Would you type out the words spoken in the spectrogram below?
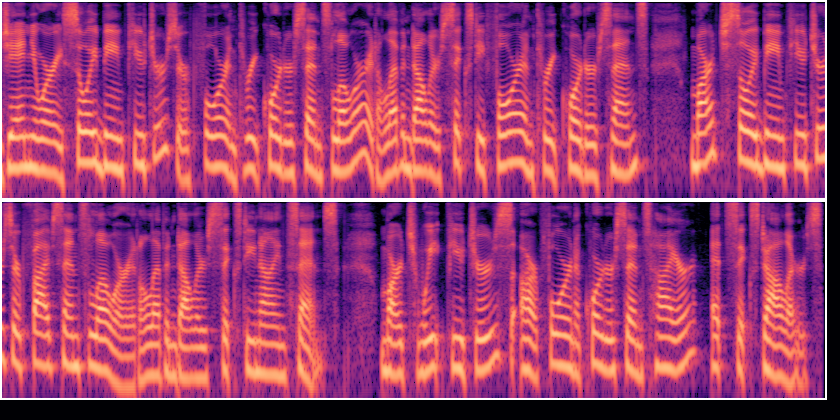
January soybean futures are four and three quarter cents lower at $11.64 and three quarter cents. March soybean futures are 5 cents lower at $11.69. March wheat futures are 4 and a quarter cents higher at $6.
